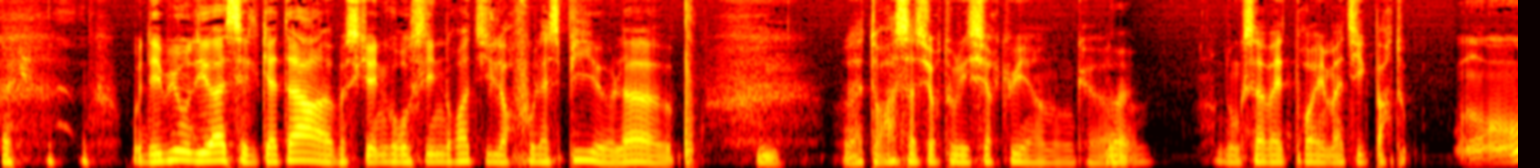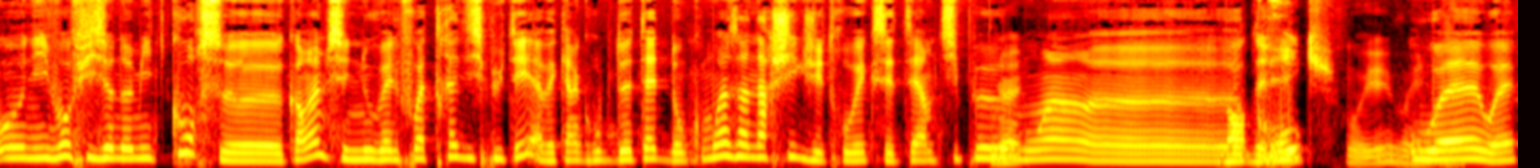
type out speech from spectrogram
Au début, on dit, ah, c'est le Qatar, parce qu'il y a une grosse ligne droite, il leur faut la spi. Là, mm. t'auras ça sur tous les circuits, hein, donc, donc ça va être problématique partout au niveau physionomie de course, euh, quand même, c'est une nouvelle fois très disputé avec un groupe de tête donc moins anarchique. J'ai trouvé que c'était un petit peu moins euh, bordélique. Oui, oui, Ouais, ouais.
